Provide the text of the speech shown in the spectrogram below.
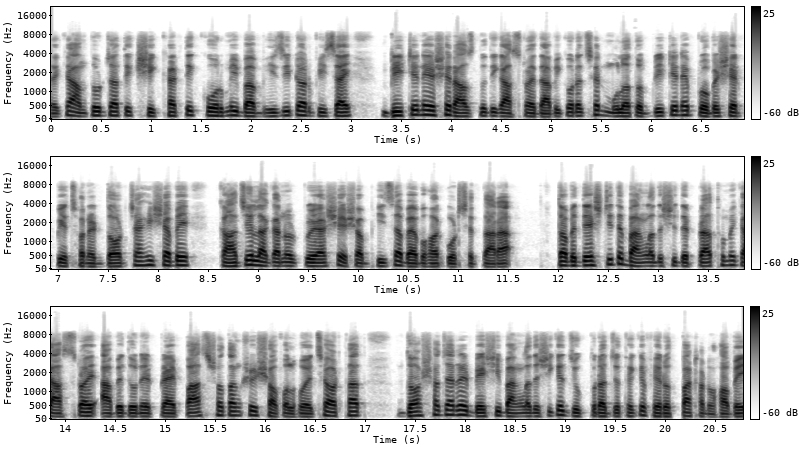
থেকে আন্তর্জাতিক শিক্ষার্থী, কর্মী বা ভিজিটর ভিসায় ব্রিটেনে এসে রাজনৈতিক আশ্রয় দাবি করেছেন। মূলত ব্রিটেনে প্রবেশের পেছনের দরজা হিসাবে কাজে লাগানোর প্রয়াসে এসব ভিসা ব্যবহার করছেন তারা। তবে দেশটিতে বাংলাদেশিদের প্রাথমিক আশ্রয় আবেদনের প্রায় পাঁচ শতাংশই সফল হয়েছে, অর্থাৎ দশ হাজারের বেশি বাংলাদেশিকে যুক্তরাজ্য থেকে ফেরত পাঠানো হবে।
